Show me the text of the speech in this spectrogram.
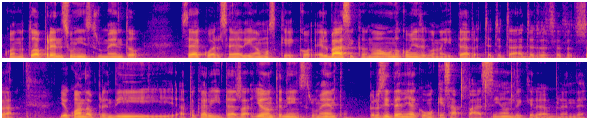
cuando tú aprendes un instrumento, sea cual sea, digamos que el básico, ¿no? Uno comienza con la guitarra, cha, cha, cha, cha, cha, cha, cha. Yo cuando aprendí a tocar guitarra, yo no tenía instrumento, pero sí tenía como que esa pasión de querer aprender.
